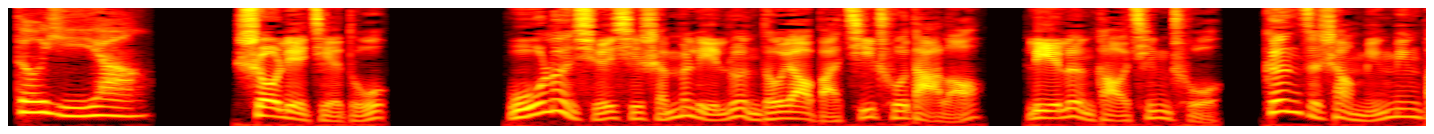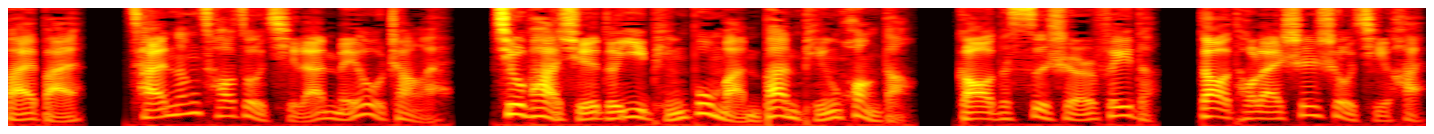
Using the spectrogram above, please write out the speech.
都一样。狩猎解读：无论学习什么理论，都要把基础打牢，理论搞清楚，根子上明明白白，才能操作起来没有障碍。就怕学得一瓶不满，半瓶晃荡，搞得似是而非的。到头来深受其害。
